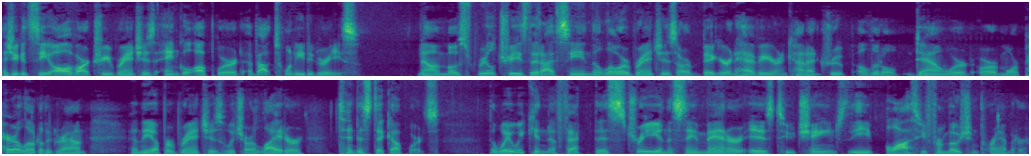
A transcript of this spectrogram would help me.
As you can see, all of our tree branches angle upward about 20 degrees. Now, in most real trees that I've seen, the lower branches are bigger and heavier and kind of droop a little downward or more parallel to the ground, and the upper branches, which are lighter, tend to stick upwards. The way we can affect this tree in the same manner is to change the velocity for motion parameter.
